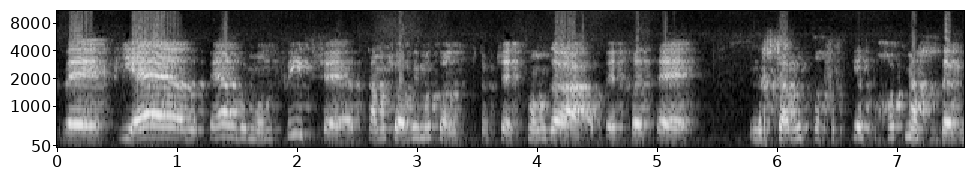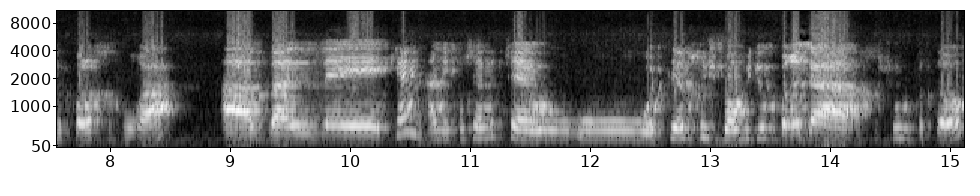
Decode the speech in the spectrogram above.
ופייר ופייר ומונפיס, שעד כמה שאוהבים אותו, אני חושבת שצונגה בהחלט אה, נחשב לצרפתי הפחות מאכזב מכל החבורה, אבל אה, כן, אני חושבת שהוא הצליח לשבור בדיוק ברגע החשוב בסוף.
